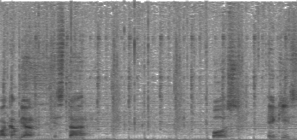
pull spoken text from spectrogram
va a cambiar estar pos x.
